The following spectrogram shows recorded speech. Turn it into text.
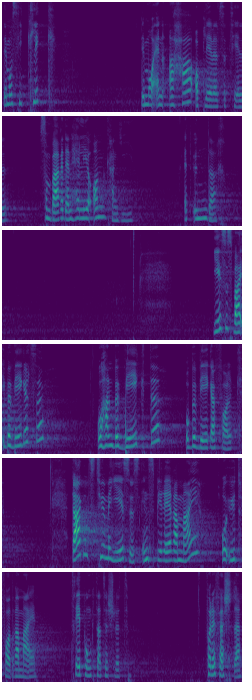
Det må si klikk. Det må en aha-opplevelse til, som bare Den hellige ånd kan gi. Et under. Jesus var i bevegelse, og han bevegde og beveger folk. Dagens tur med Jesus inspirerer meg og utfordrer meg. Tre punkter til slutt. For det første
